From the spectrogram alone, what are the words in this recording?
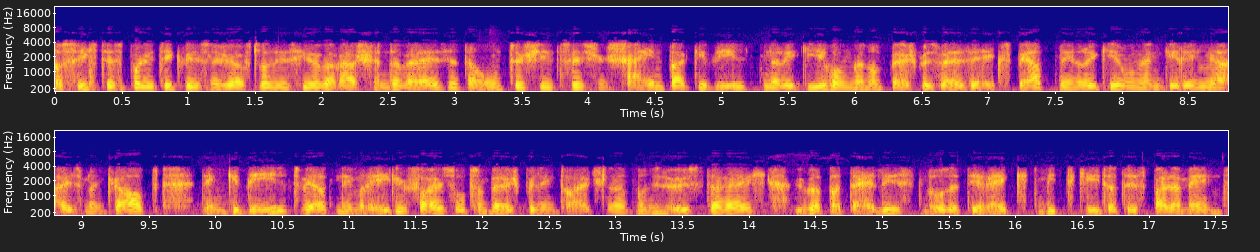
Aus Sicht des Politikwissenschaftlers ist hier überraschenderweise der Unterschied zwischen scheinbar gewählten Regierungen und beispielsweise Experten in Regierungen geringer, als man glaubt. Denn gewählt werden im Regelfall, so zum Beispiel in Deutschland und in Österreich, über Parteilisten oder direkt Mitglieder des Parlaments,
